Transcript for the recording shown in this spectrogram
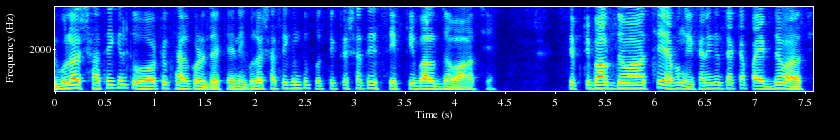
এগুলার সাথে কিন্তু একটু খেয়াল করে দেখেন, এগুলার সাথে কিন্তু প্রত্যেকটার সাথে সেফটি বাল্ব দেওয়া আছে। সেফটি বাল্ব দেওয়া আছে এবং এখানে কিন্তু একটা পাইপ দেওয়া আছে।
